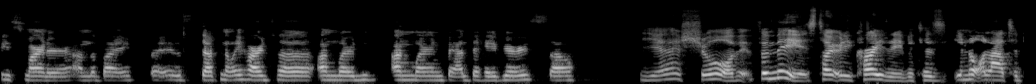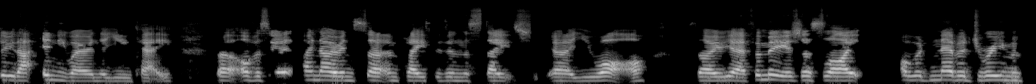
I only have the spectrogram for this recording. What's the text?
be smarter on the bike, but it's definitely hard to unlearn unlearn bad behaviors. So yeah, sure. I mean, for me, it's totally crazy because you're not allowed to do that anywhere in the UK. But obviously, I know in certain places in the states uh, you are. So yeah, for me, it's just like I would never dream of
